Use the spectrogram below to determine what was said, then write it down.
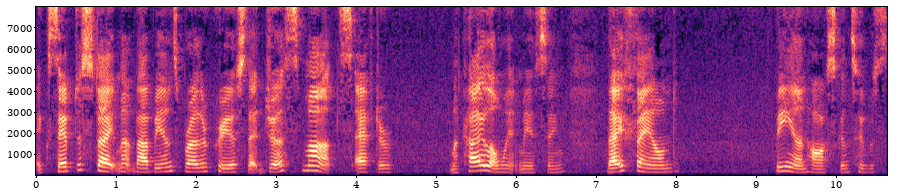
except a statement by Ben's brother Chris that just months after Michaela went missing, they found Ben Hoskins, who was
